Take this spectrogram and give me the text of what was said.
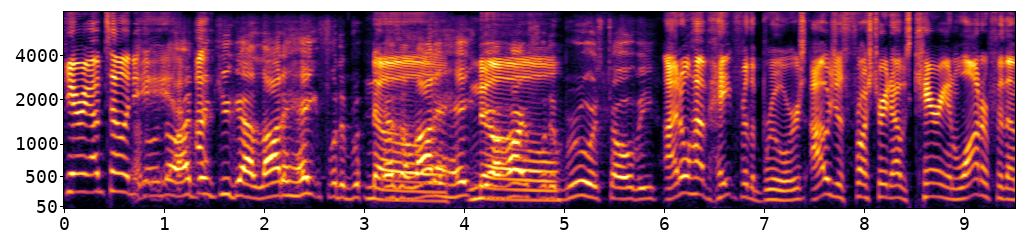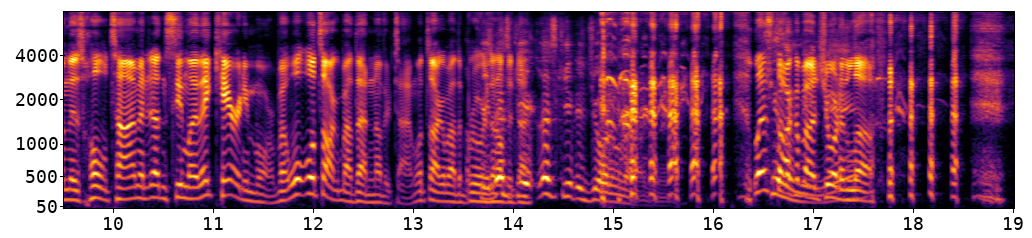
gary i'm telling you eh, I don't know. I think you got a lot of hate for the Brewers. No, There's a lot of No, hate in your heart for the. Brewers, Toby. I don't have hate for the Brewers. I was just frustrated. I was carrying water for them this whole time, and it doesn't seem like they care anymore. But we'll, we'll talk about that another time. We'll talk about the Brewers Okay, another time. get let's get to Jordan Love. Let's killing talk about me, Jordan man. Love.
